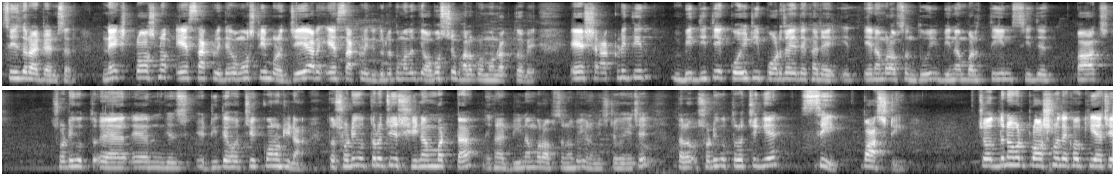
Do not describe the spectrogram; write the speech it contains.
C is the right answer next প্রশ্ন এস আকৃতি দেখো মোস্ট ইম্পর্টেন্ট জে আর এস আকৃতি দুটো তোমাদেরকে অবশ্যই ভালো করে মনে রাখতে হবে। এস আকৃতির বৃদ্ধিতে কয়টি পর্যায়ে দেখা যায়? এ- নাম্বার অপশন দুই বি নাম্বার তিন সিতে পাঁচ। সঠিক উত্তর ডিতে হচ্ছে কোনোটি না। তো সঠিক উত্তর হচ্ছে সি নাম্বারটা এখানে ডি নাম্বার অপশন হবে, এখানে মিস্টেক হয়ে গেছে। তাহলে সঠিক উত্তর হচ্ছে গিয়ে সি পাঁচটি। চোদ্দ নম্বর প্রশ্ন দেখো কি আছে?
